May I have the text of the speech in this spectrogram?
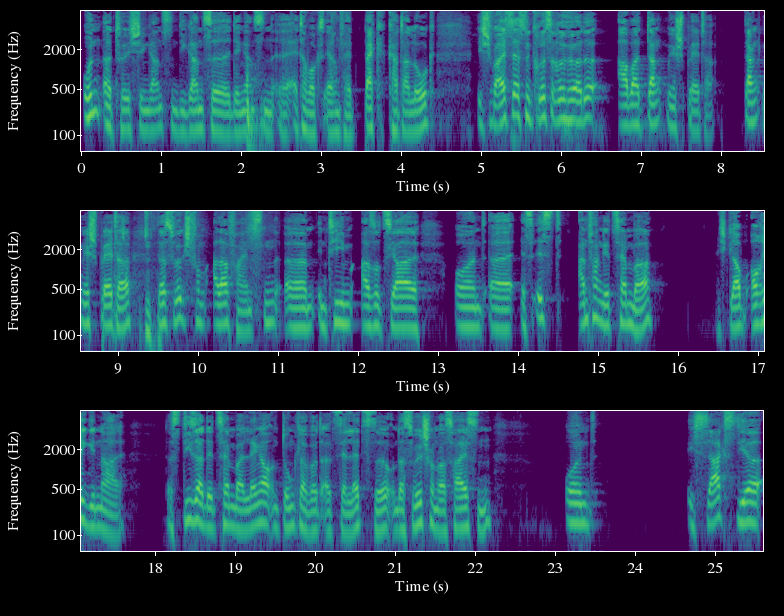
und natürlich den ganzen, die ganze, den ganzen äh, Etherbox Ehrenfeld Back Katalog. Ich weiß, das ist eine größere Hürde, aber dank mir später. Dank mir später. Das ist wirklich vom Allerfeinsten, ähm, intim, asozial und äh, es ist Anfang Dezember, ich glaube original, dass dieser Dezember länger und dunkler wird als der letzte und das will schon was heißen. Und ich sag's dir,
